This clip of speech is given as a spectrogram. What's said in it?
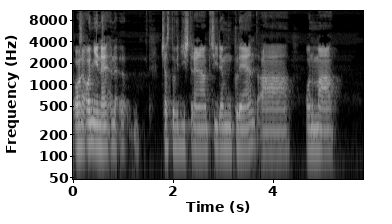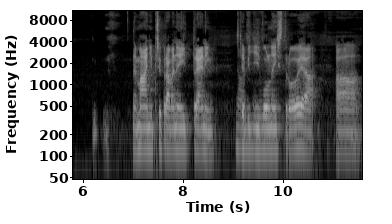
On, oni ne, ne, často vidíš trenéra, přijde mu klient a on má nemá ani připravený trénink. Prostě no, vidí volný stroj a, a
